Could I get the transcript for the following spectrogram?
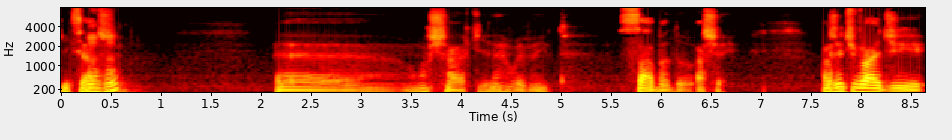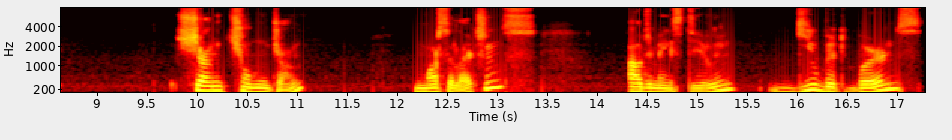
que, que você acha? Uhum. É, Vamos achar aqui, né? O evento. Sábado, achei. A gente vai de Shang Chung Jung, More Selections, Aljamain Sterling, Gilbert Burns,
